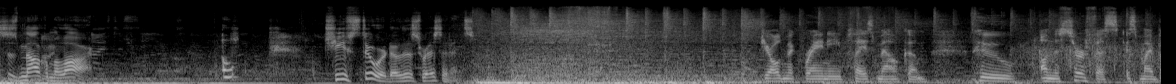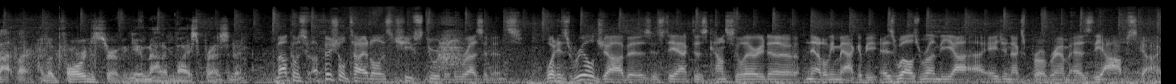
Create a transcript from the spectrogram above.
This is Malcolm Millard. Oh. Chief steward of this residence. Gerald McRaney plays Malcolm, who, on the surface, is my butler. I look forward to serving you, Madam Vice President. Malcolm's official title is Chief Steward of the Residence. What his real job is, is to act as consigliere to Natalie Maccabee, as well as run the uh, Agent X program as the ops guy.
